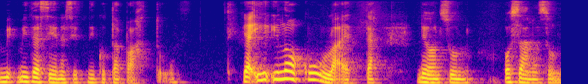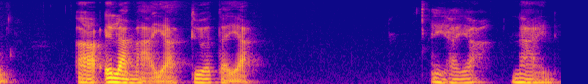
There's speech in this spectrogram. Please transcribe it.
mi- mitä siinä sitten niin tapahtuu. Ja ilo kuulla, että ne on sun osana sun ää, elämää ja työtä ja, ja, ja näin.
